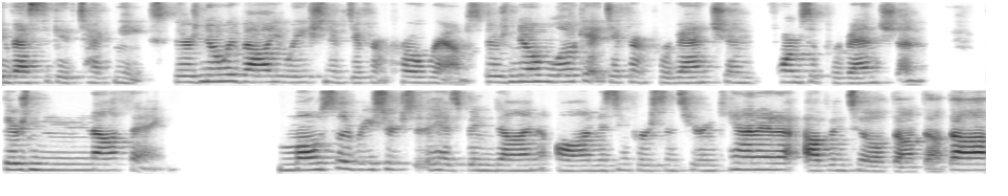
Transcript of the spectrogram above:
investigative techniques. There's no evaluation of different programs. There's no look at different prevention, forms of prevention. There's nothing. Most of the research that has been done on missing persons here in Canada up until da da da,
